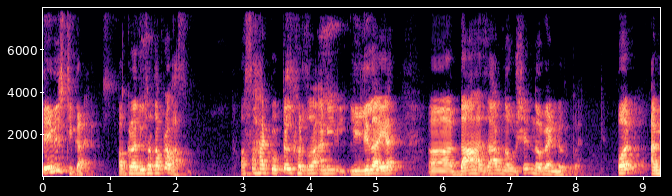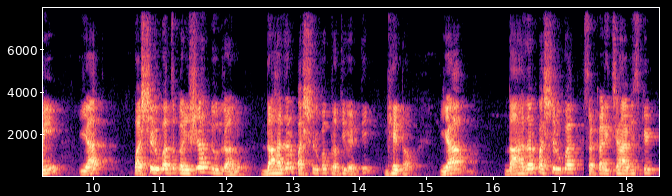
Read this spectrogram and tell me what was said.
तेवीस ठिकाण आहे अकरा दिवसाचा प्रवास. असा हा टोटल खर्च आम्ही लिहिलेला आहे यात दहा हजार नऊशे नव्याण्णव रुपये. पण आम्ही यात पाचशे रुपयाचं कन्सेशन देऊन राहिलो. दहा हजार पाचशे रुपये प्रति व्यक्ती घेत आहोत. या दहा हजार पाचशे रुपयात सकाळी चहा बिस्किट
